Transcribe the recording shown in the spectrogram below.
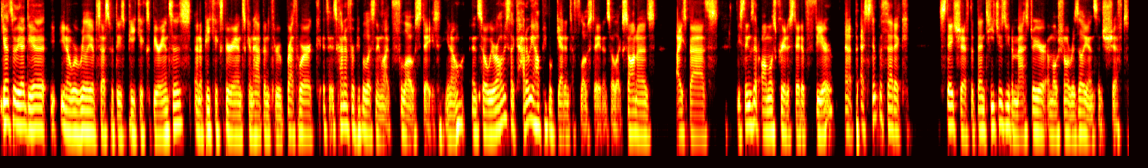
Yeah, so the idea, you know, we're really obsessed with these peak experiences, and a peak experience can happen through breath work. It's, it's kind of for people listening, like flow state, you know? And so we were always like, how do we help people get into flow state? And so, like saunas, ice baths, these things that almost create a state of fear, a, a sympathetic state shift that then teaches you to master your emotional resilience and shift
